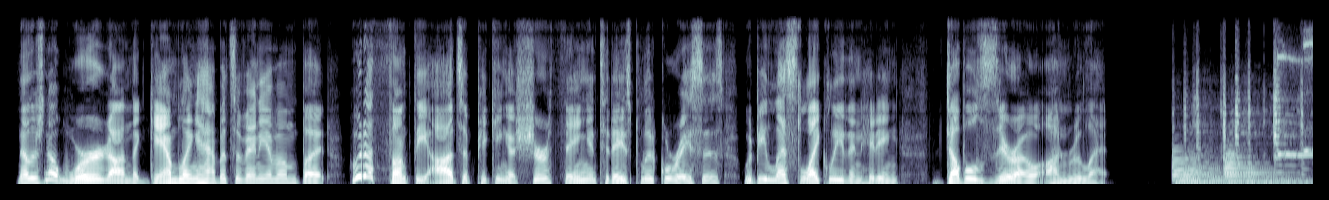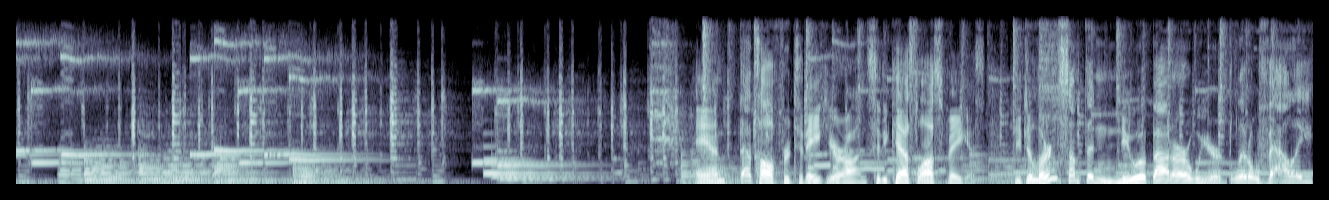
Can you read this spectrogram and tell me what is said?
Now, there's no word on the gambling habits of any of them, but who'd have thunk the odds of picking a sure thing in today's political races would be less likely than hitting double zero on roulette? And that's all for today here on CityCast Las Vegas. Did you learn something new about our weird little valley?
